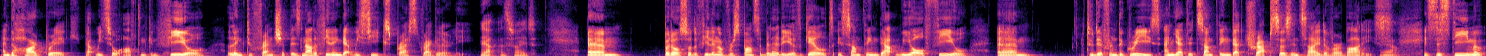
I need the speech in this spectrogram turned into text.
And the heartbreak that we so often can feel linked to friendship is not a feeling that we see expressed regularly. Yeah, that's right. Um, but also the feeling of responsibility, of guilt, is something that we all feel um, to different degrees, and yet it's something that traps us inside of our bodies. Yeah. It's this theme of,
